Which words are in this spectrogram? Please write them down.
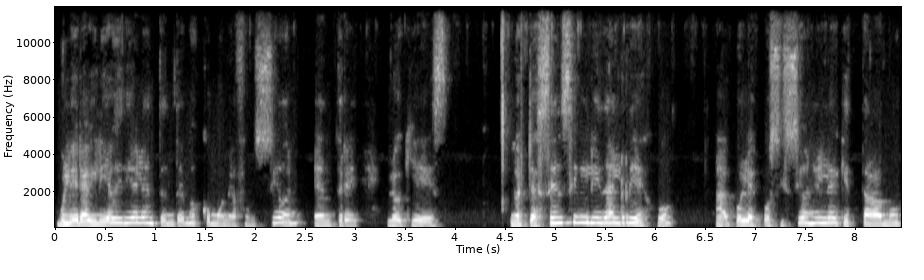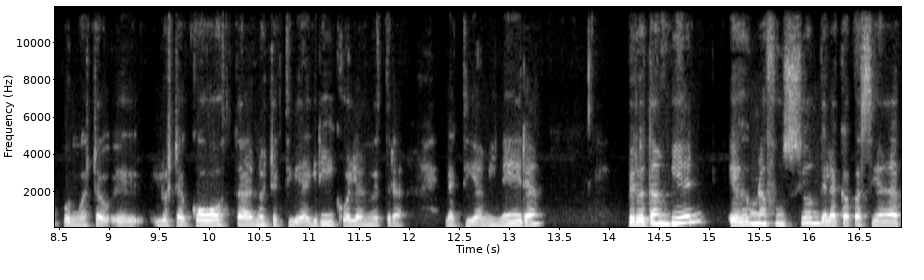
Vulnerabilidad hoy día la entendemos como una función entre lo que es nuestra sensibilidad al riesgo, ¿ah? por la exposición en la que estamos, por nuestra, eh, nuestra costa, nuestra actividad agrícola, nuestra la actividad minera, pero también es una función de la capacidad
